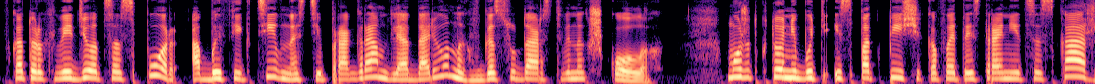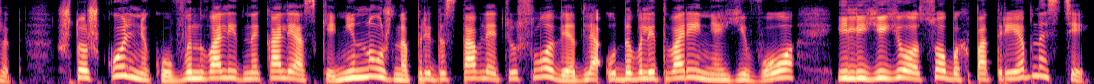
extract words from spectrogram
в которых ведется спор об эффективности программ для одаренных в государственных школах. Может, кто-нибудь из подписчиков этой страницы скажет, что школьнику в инвалидной коляске не нужно предоставлять условия для удовлетворения его или ее особых потребностей?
